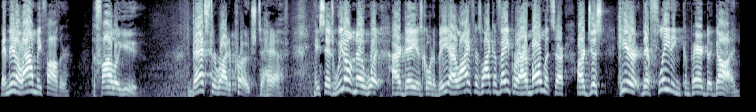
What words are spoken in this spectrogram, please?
And then allow me, Father, to follow you. That's the right approach to have. He says, We don't know what our day is going to be. Our life is like a vapor. Our moments are, are just here, they're fleeting compared to God.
